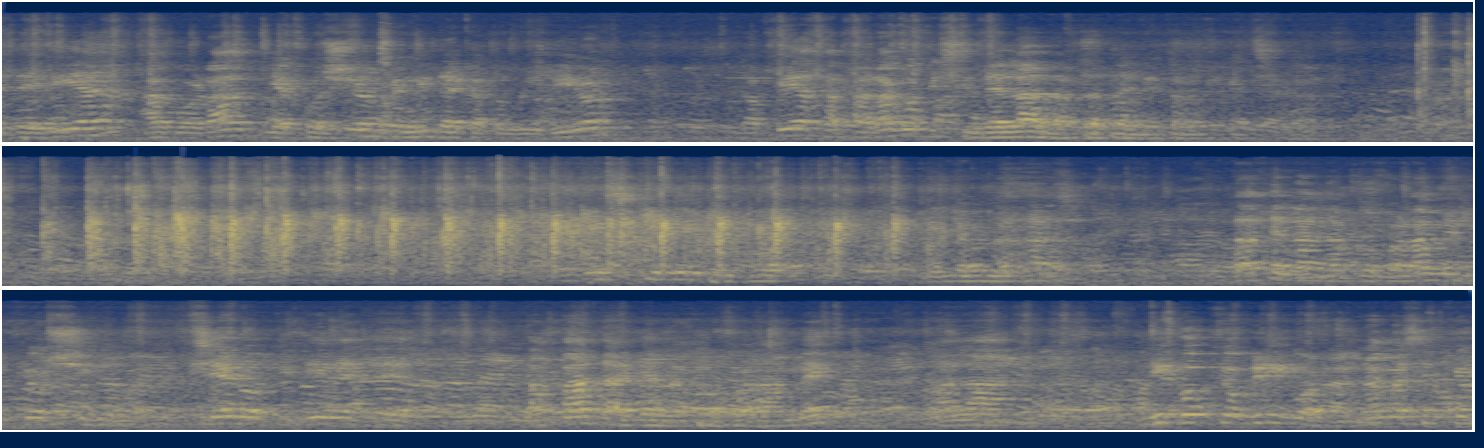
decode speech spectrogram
εταιρεία αγορά 250 εκατομμυρίων, τα οποία θα παράγονται στην Ελλάδα αυτά τα ηλεκτρονικά τσιγάρα. Επίσης κύριε Υπουργέ, θα ήθελα να προχωράμε πιο σύντομα. Ξέρω ότι δίνετε τα πάντα για να προχωράμε, αλλά λίγο πιο γρήγορα, να είμαστε πιο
